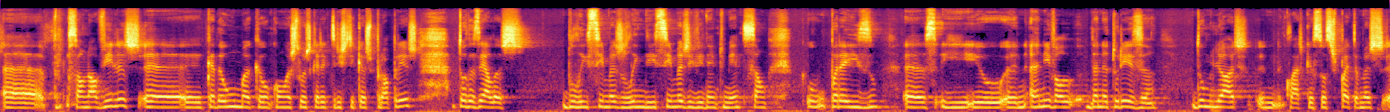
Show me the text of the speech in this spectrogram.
Uh, são nove ilhas, uh, cada uma com, com as suas características próprias, todas elas belíssimas, lindíssimas, evidentemente, são o paraíso uh, e eu, a nível da natureza do melhor, claro que eu sou suspeita, mas uh, uh,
